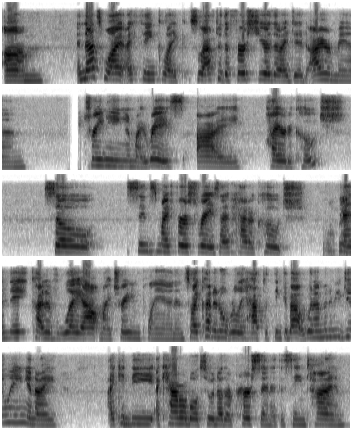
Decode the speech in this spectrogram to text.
Um, and that's why I think like so after the first year that I did Ironman training in my race, I hired a coach. So since my first race, I've had a coach okay. and they kind of lay out my training plan. And so i kind of don't really have to think about what i'm going to be doing and i i can be accountable to another person at the same time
